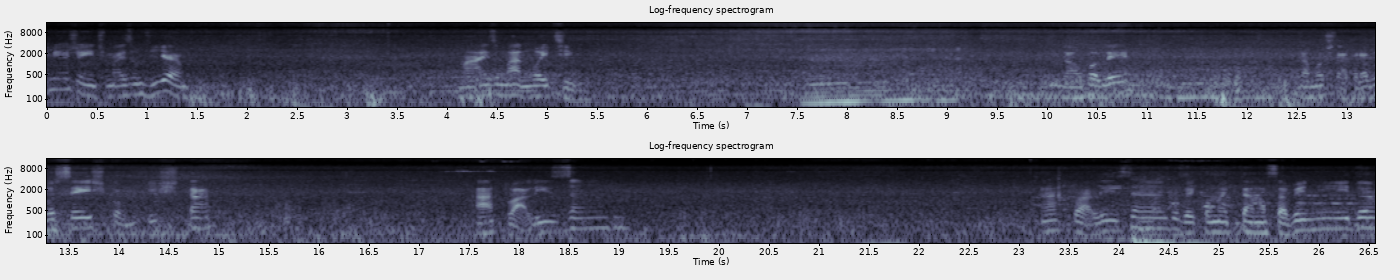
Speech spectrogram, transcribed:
minha gente? Mais um dia. Mais uma noite. Vou dar um rolê para mostrar para vocês como que está atualizando atualizando ver como é que tá a nossa avenida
